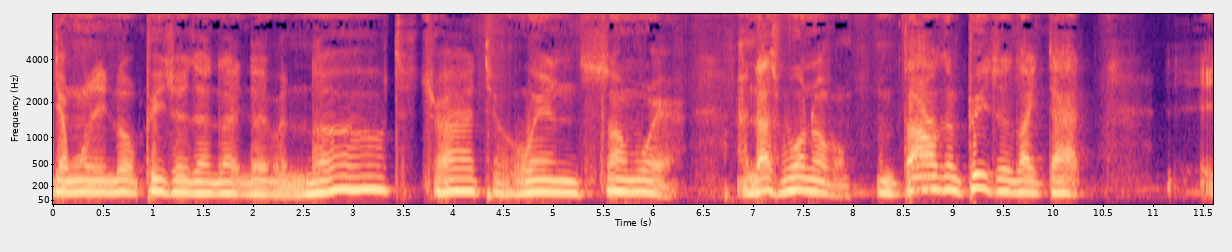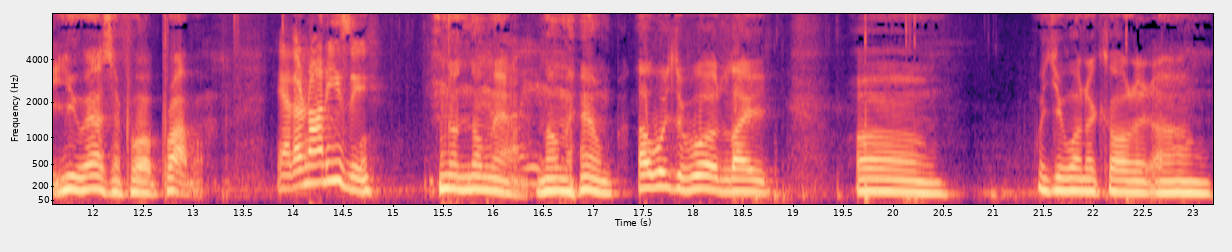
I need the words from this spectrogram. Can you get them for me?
get one of these little pieces that like that would love to try to win somewhere, and that's one of them. A thousand pieces like that, you asking for a problem. Yeah, they're not easy. No, no, ma'am. No, ma'am. I wish it was like, um, what you want to call it? Um,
